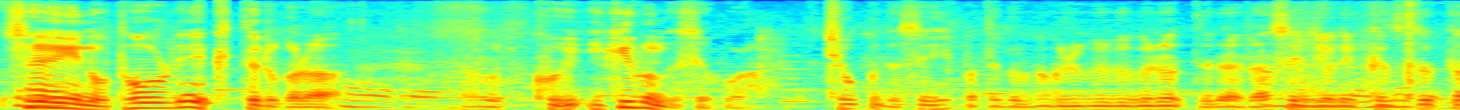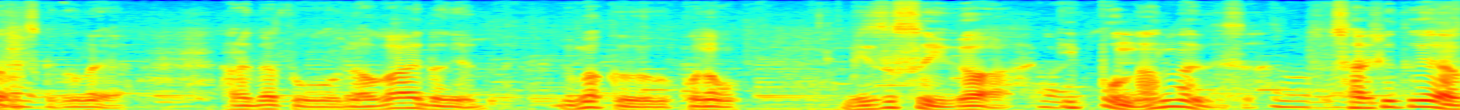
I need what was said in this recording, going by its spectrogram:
う。繊維の通りに切ってるからあのこう生きるんですよほらチョークで線引っ張ってぐるぐるぐるぐるってね螺旋状に削ってったんですけどねあれだと長い間にうまくこの水水が一本になんないんです。よ最終的には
